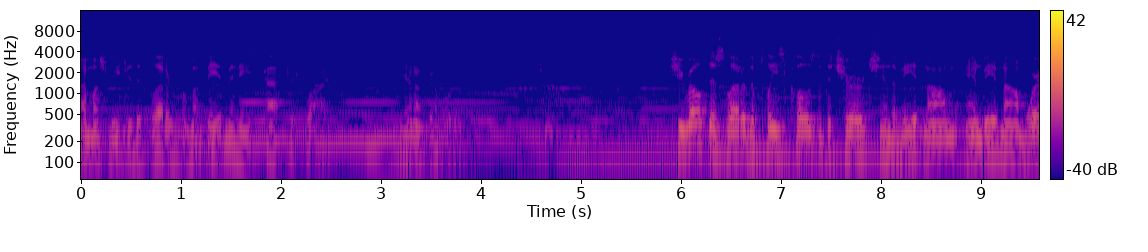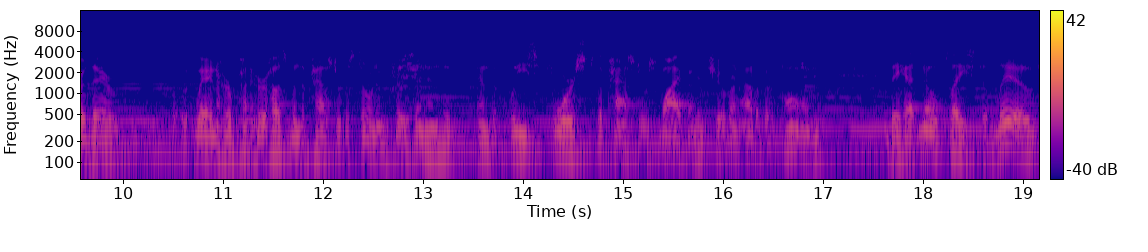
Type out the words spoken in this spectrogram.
I must read you this letter from a Vietnamese pastor's wife. You're not going to believe this. She wrote this letter. The police closed at the church in the Vietnam in Vietnam where there when her, her husband, the pastor, was thrown in prison, and the, and the police forced the pastor's wife and her children out of their home. And they had no place to live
